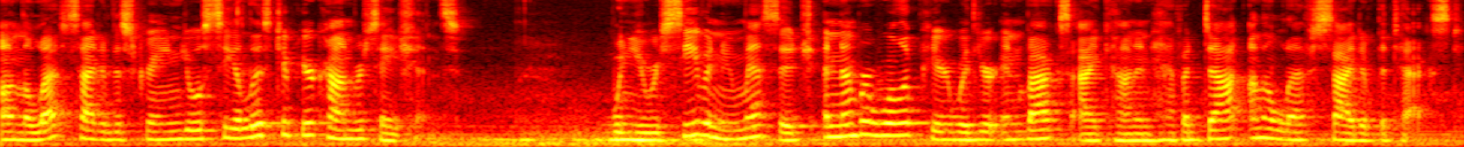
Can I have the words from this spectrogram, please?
On the left side of the screen, you will see a list of your conversations. When you receive a new message, a number will appear with your inbox icon and have a dot on the left side of the text.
